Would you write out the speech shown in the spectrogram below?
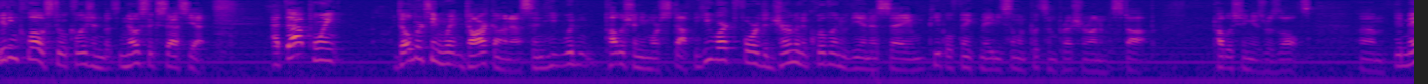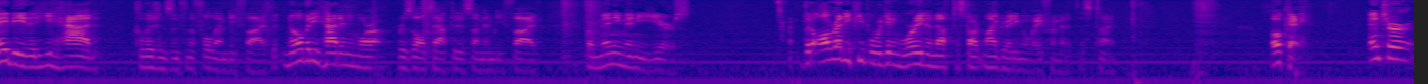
getting close to a collision, but no success yet. At that point, Dobbertin went dark on us, and he wouldn't publish any more stuff. He worked for the German equivalent of the NSA, and people think maybe someone put some pressure on him to stop publishing his results. Um, it may be that he had collisions into the full MD5, but nobody had any more results after this on MD5 for many, many years. But already people were getting worried enough to start migrating away from it at this time. Okay, enter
